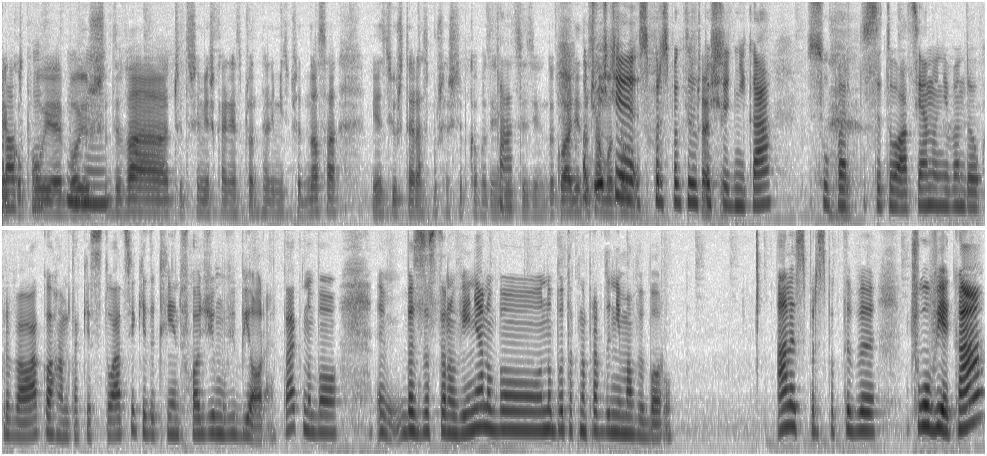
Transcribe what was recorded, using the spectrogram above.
kołowrotku. kupuję, bo Mhm. już dwa czy trzy mieszkania sprzątnęli mi sprzed nosa, więc już teraz muszę szybko podjąć Tak. decyzję. Dokładnie to Oczywiście samo, z perspektywy wcześniej. pośrednika super sytuacja, no nie będę ukrywała, kocham takie sytuacje, kiedy klient wchodzi i mówi biorę, tak, no bo y, bez zastanowienia, no bo, no bo tak naprawdę nie ma wyboru. Ale z perspektywy człowieka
